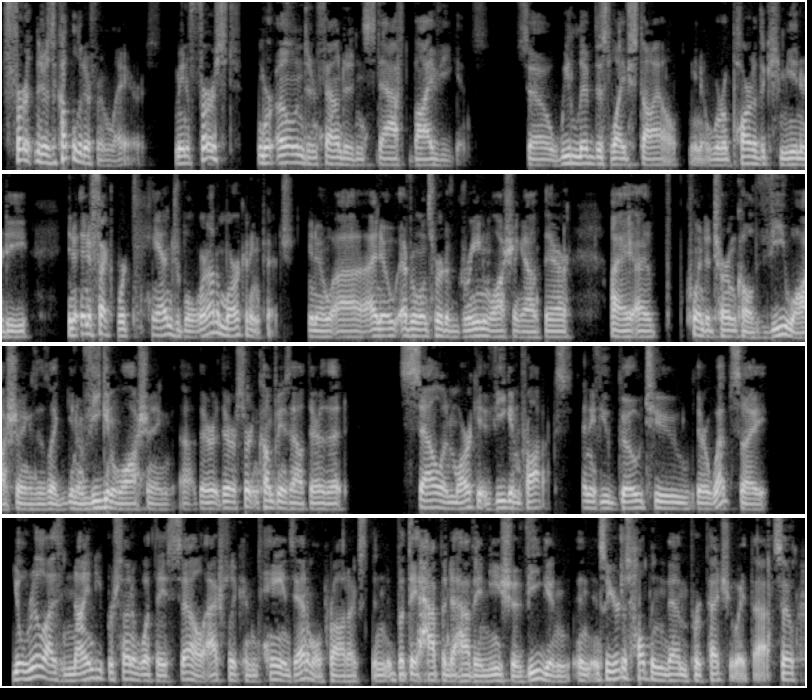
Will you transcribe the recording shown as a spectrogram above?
first, there's a couple of different layers. I mean, first, we're owned and founded and staffed by vegans. So we live this lifestyle. You know, we're a part of the community. You know, in effect, we're tangible. We're not a marketing pitch. You know, uh, I know everyone's heard of greenwashing out there. I, I coined a term called V washing. It's like you know, vegan washing. Uh, there, there are certain companies out there that sell and market vegan products, and if you go to their website, you'll realize 90% of what they sell actually contains animal products, but they happen to have a niche of vegan. And, and so you're just helping them perpetuate that. So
